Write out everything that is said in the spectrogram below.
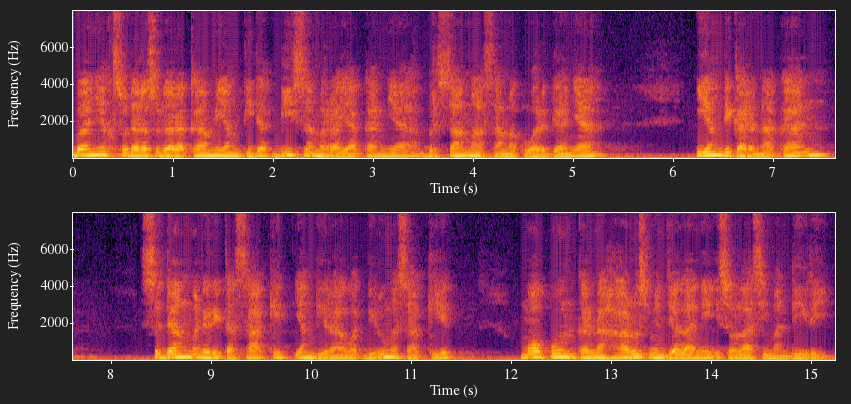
Banyak saudara-saudara kami yang tidak bisa merayakannya bersama-sama keluarganya yang dikarenakan sedang menderita sakit yang dirawat di rumah sakit maupun karena harus menjalani isolasi mandiri.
